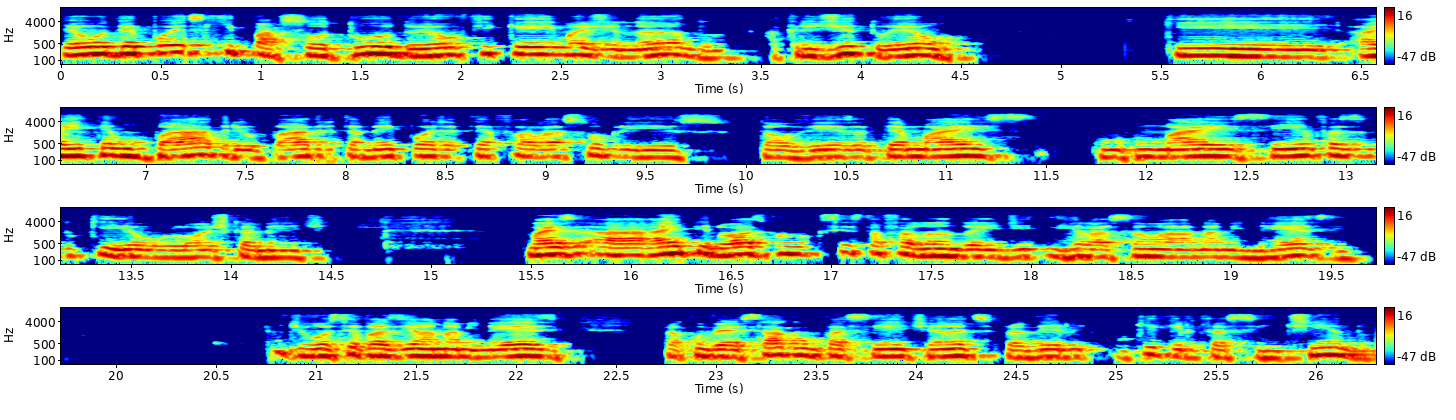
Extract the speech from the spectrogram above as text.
eu depois que passou tudo, eu fiquei imaginando, acredito eu, que aí tem um padre, o padre também pode até falar sobre isso, talvez até mais com mais ênfase do que eu, logicamente. Mas a, a hipnose, quando você está falando aí de, em relação à anamnese, de você fazer uma anamnese para conversar com o paciente antes, para ver o que, que ele está sentindo,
